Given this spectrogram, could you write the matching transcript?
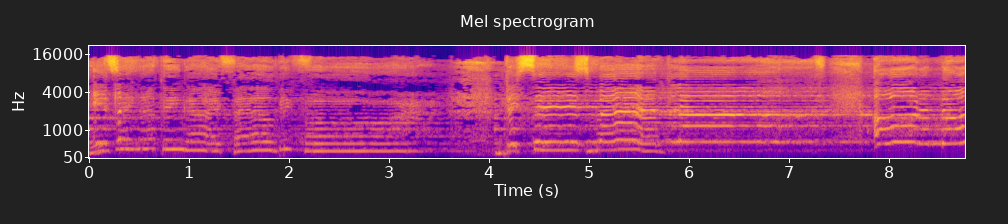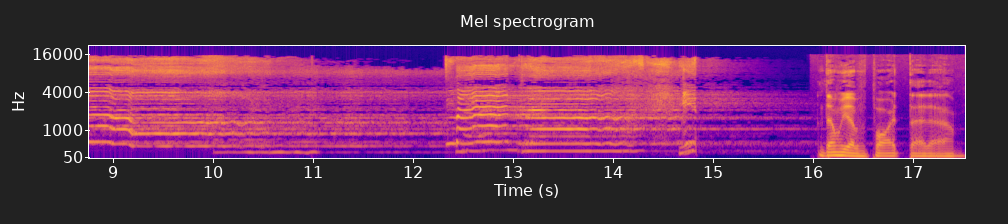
It's like nothing I felt before. This is my then we have a part that um,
